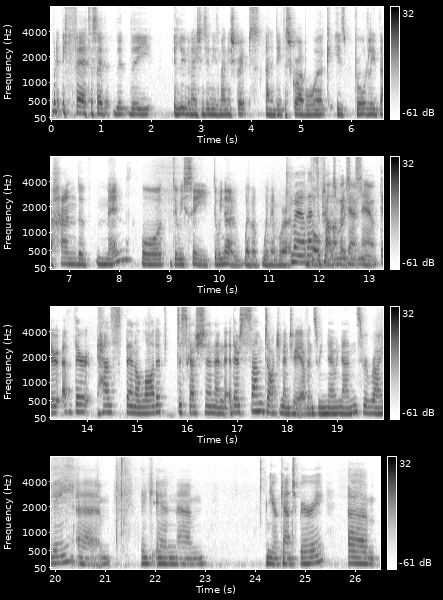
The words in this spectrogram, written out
would it be fair to say that the, the illuminations in these manuscripts and indeed the scribal work is broadly the hand of men, or do we see? Do we know whether women were? Well, that's the problem. we don't know. There, uh, there has been a lot of discussion, and there's some documentary evidence. We know nuns were writing. Um, I think in um, near Canterbury. Um,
